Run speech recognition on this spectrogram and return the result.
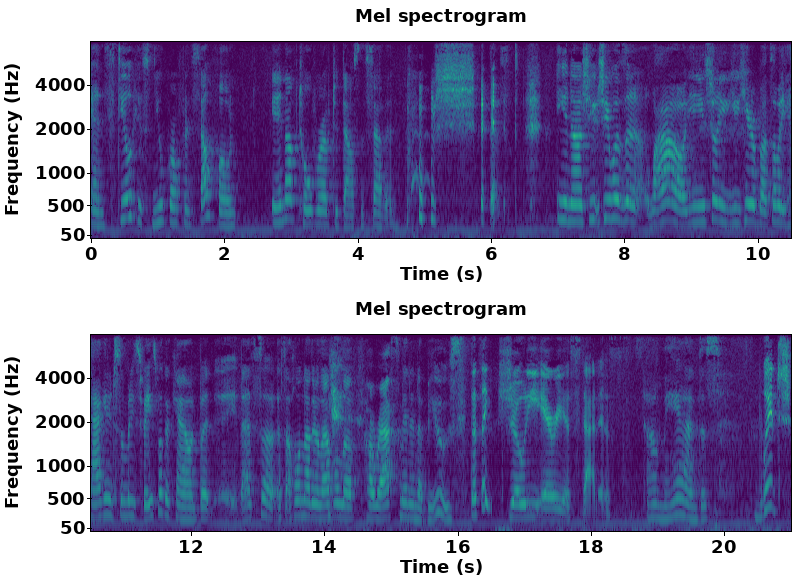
and steal his new girlfriend's cell phone in October of 2007. Oh shit. You know, she she wasn't. Wow, usually you hear about somebody hacking into somebody's Facebook account, but eh, that's a that's a whole nother level of harassment and abuse. That's like Jodi Arias status. Oh man, this Which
